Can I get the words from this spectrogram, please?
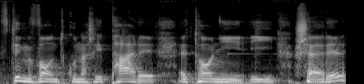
w tym wątku naszej pary e, Tony i Cheryl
